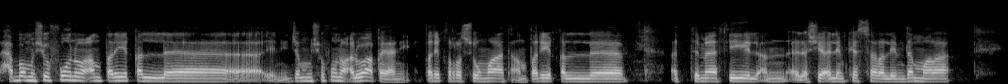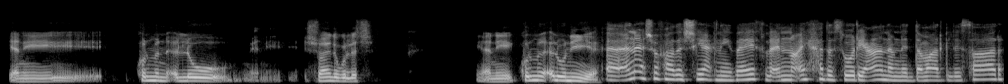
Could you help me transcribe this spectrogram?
حبهم يشوفونه عن طريق يعني جم يشوفونه على الواقع يعني عن طريق الرسومات عن طريق التماثيل عن الأشياء اللي مكسرة اللي مدمرة. يعني كل من له يعني شلون أقول لك؟ يعني كل من له نية. آه، أنا أشوف هذا الشيء يعني ضيق لأنه أي حدا سوري عانى من الدمار اللي صار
